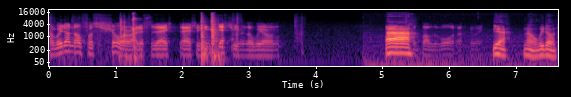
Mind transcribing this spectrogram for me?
And we don't know for sure, right, if they, they actually can get you even though we are on Ah, above the water. do we? yeah, no, we don't.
